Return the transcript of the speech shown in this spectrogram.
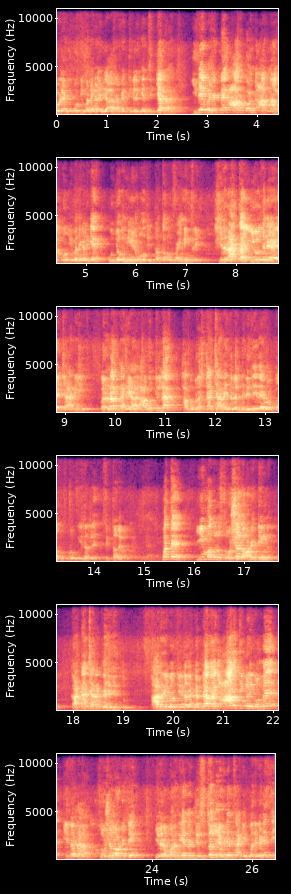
ಏಳು ಎಂಟು ಕೋಟಿ ಮನೆಗಳಿಗೆ ಅರ್ಹ ವ್ಯಕ್ತಿಗಳಿಗೆ ಏನ್ ಸಿಕ್ಕ್ಯಾರ ಇದೇ ಬಜೆಟ್ನಲ್ಲಿ ಆರು ಪಾಯಿಂಟ್ ಆರು ನಾಲ್ಕು ಕೋಟಿ ಮನೆಗಳಿಗೆ ಉದ್ಯೋಗ ನೀಡಬಹುದಿತ್ತು ಅಂತ ಒಂದು ಫೈಂಡಿಂಗ್ ರೀ ಇದರ ಅರ್ಥ ಈ ಯೋಜನೆ ಜಾರಿ ಪರಿಣಾಮಕಾರಿ ಆಗುತ್ತಿಲ್ಲ ಹಾಗೂ ಭ್ರಷ್ಟಾಚಾರ ಇದರಲ್ಲಿ ನಡೆದಿದೆ ಅನ್ನುವಂಥದ್ದು ಪ್ರೂಫ್ ಇದರಲ್ಲಿ ಸಿಗ್ತದೆ. ಮತ್ತೆ ಈ ಮೊದಲು ಸೋಷಿಯಲ್ ಆಡಿಟಿಂಗ್ ಕಾಟಾಚಾರಕ್ಕೆ ನಡೆದಿತ್ತು. ಆದ್ರೆ ಇವತ್ತು ಇದನ್ನ ಕಡ್ಡಾಯವಾಗಿ ಆರು ತಿಂಗಳಿಗೊಮ್ಮೆ ಇದನ್ನ ಸೋಷಿಯಲ್ ಆಡಿಟಿಂಗ್ ಇದರ ವರದಿಯನ್ನು ಡಿಜಿಟಲ್ ಎವಿಡೆನ್ಸ್ ಆಗಿ ಪರಿಗಣಿಸಿ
